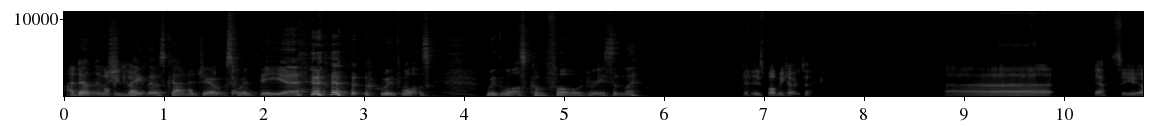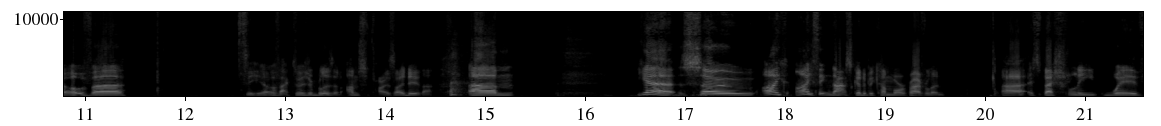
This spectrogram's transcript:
I don't think we should make those kind of jokes with the uh, with what's with what's come forward recently. it is Bobby Kotick. Uh, yeah, CEO of uh, CEO of Activision Blizzard. I'm surprised I do that. Um, yeah, so I I think that's going to become more prevalent, uh, especially with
